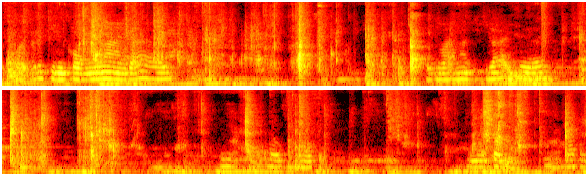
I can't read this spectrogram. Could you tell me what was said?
ลูกข่อยได้กินของง่ายได้เป็นว่ามันขี้ไล่เชื่อเลยอยากให้ลูกชายสิไม่ต้มอยากได้เป็น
